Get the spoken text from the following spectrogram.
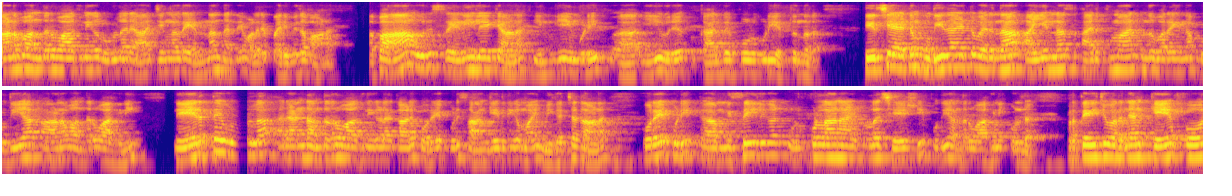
ആണവ അന്തർവാഹിനികൾ ഉള്ള രാജ്യങ്ങളുടെ എണ്ണം തന്നെ വളരെ പരിമിതമാണ്. അപ്പൊ ആ ഒരു ശ്രേണിയിലേക്കാണ് ഇന്ത്യയും കൂടി ഈ ഒരു കാൽവെപ്പോട് കൂടി എത്തുന്നത്. തീർച്ചയായിട്ടും പുതിയതായിട്ട് വരുന്ന ഐ എൻ എസ് അരിത്മാൻ എന്ന് പറയുന്ന പുതിയ ആണവ അന്തർവാഹിനി നേരത്തെ ഉള്ള രണ്ട് അന്തർവാഹിനികളെക്കാൾ കുറെ കൂടി സാങ്കേതികമായി മികച്ചതാണ്. കുറെ കൂടി മിസൈലുകൾ ഉൾക്കൊള്ളാനായിട്ടുള്ള ശേഷി പുതിയ അന്തർവാഹിനിക്കുണ്ട്. പ്രത്യേകിച്ച് പറഞ്ഞാൽ കെ ഫോർ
